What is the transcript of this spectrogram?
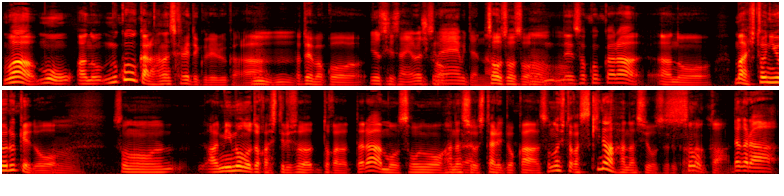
は。はもうあの向こうから話しかけてくれるから、うんうん。例えばこ「洋介さんよろしくね」みたいな。うそうそうそう、んん。でそこからあのまあ人によるけど、うん。その編み物とかしてる人とかだったらもうその話をしたりとかその人が好きな話をするから。そうか。だから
